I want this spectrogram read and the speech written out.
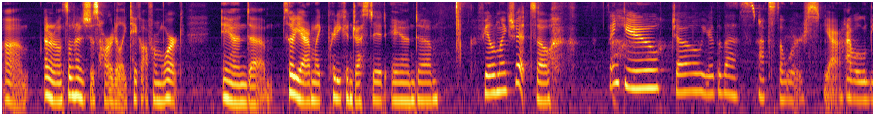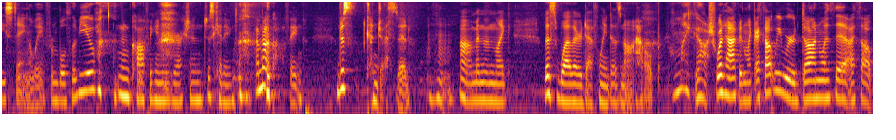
um, I don't know. Sometimes it's just hard to like take off from work, and um, so yeah, I'm like pretty congested and um, feeling like shit. So thank you, Joe. You're the best. That's the worst. Yeah, I will be staying away from both of you. I'm coughing in your direction. Just kidding. I'm not coughing. I'm just congested. Mhm. Um, and then like this weather definitely does not help. Oh my gosh, what happened? Like I thought we were done with it. I thought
